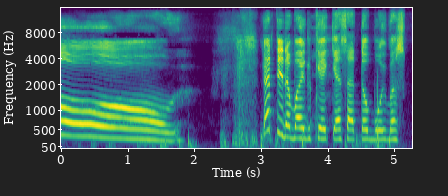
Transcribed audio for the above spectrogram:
ょーなんて名前のケーキ屋さんと思います？か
